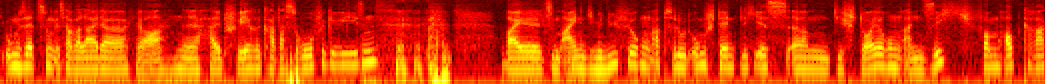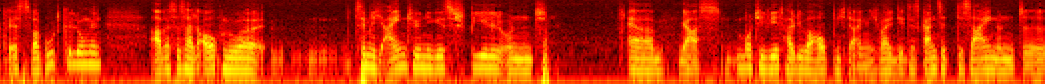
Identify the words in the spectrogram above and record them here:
Die Umsetzung ist aber leider ja eine halbschwere Katastrophe gewesen. weil zum einen die Menüführung absolut umständlich ist, ähm, die Steuerung an sich vom Hauptcharakter ist zwar gut gelungen, aber es ist halt auch nur ziemlich eintöniges Spiel und äh, ja, es motiviert halt überhaupt nicht eigentlich, weil die, das ganze Design und äh,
